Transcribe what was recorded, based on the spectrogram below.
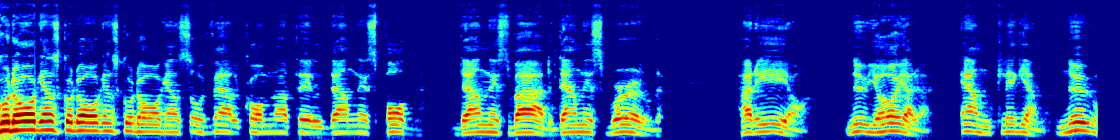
Goddagens, goddagens, goddagens och välkomna till Dennis podd. Dennis värld, Dennis world. Här är jag. Nu gör jag det. Äntligen. Nu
